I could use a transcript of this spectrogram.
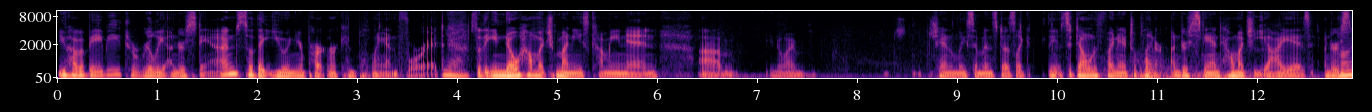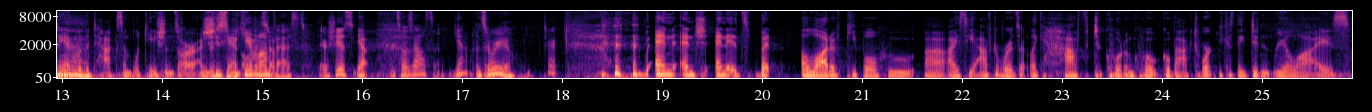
you have a baby to really understand, so that you and your partner can plan for it, Yeah. so that you know how much money's coming in. Um, you know, I'm Shannon Lee Simmons does like you know, sit down with a financial planner, understand how much EI is, understand yeah. what the tax implications are, understand speaking all at that stuff. There she is. Yeah. And so is Allison. Yeah, And so are you. Right. and and sh- and it's but a lot of people who uh, I see afterwards are like have to quote unquote go back to work because they didn't realize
